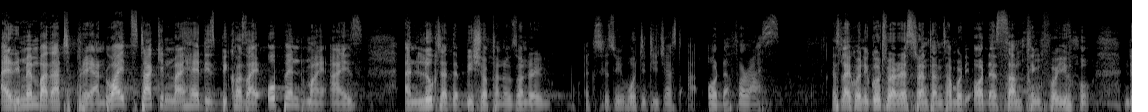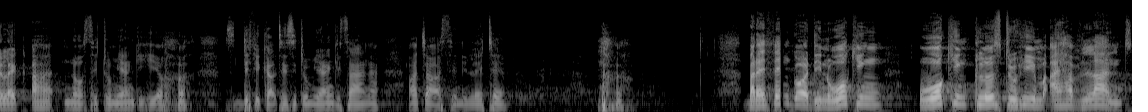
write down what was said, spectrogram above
I remember that prayer, and why it stuck in my head is because I opened my eyes and looked at the bishop and was wondering, Excuse me, what did you just uh, order for us? It's like when you go to a restaurant and somebody orders something for you. They're like, ah, no, situmiangi hiyo. It's difficulty situmiangi sana. Wacha wasinilete. But I thank God in walking, walking close to Him, I have learned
